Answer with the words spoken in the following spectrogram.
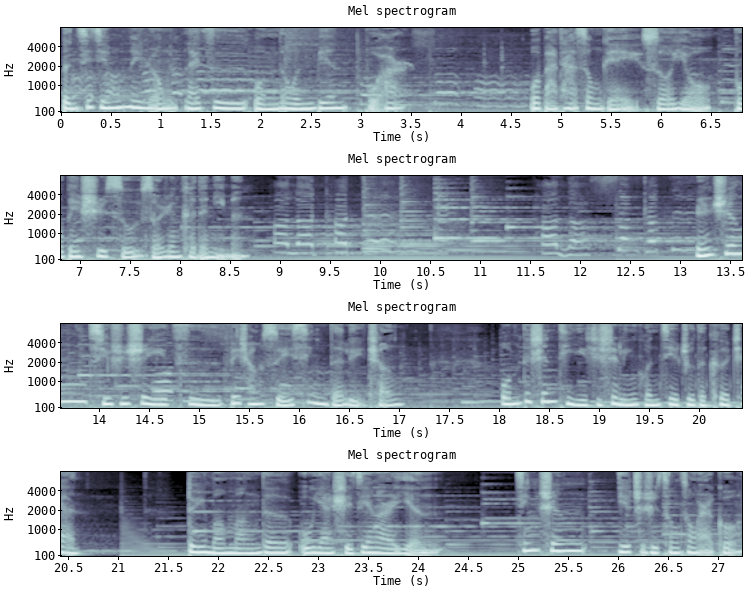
本期节目内容来自我们的文编不二，我把它送给所有不被世俗所认可的你们。人生其实是一次非常随性的旅程，我们的身体只是灵魂借住的客栈。对于茫茫的无涯时间而言，今生也只是匆匆而过。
